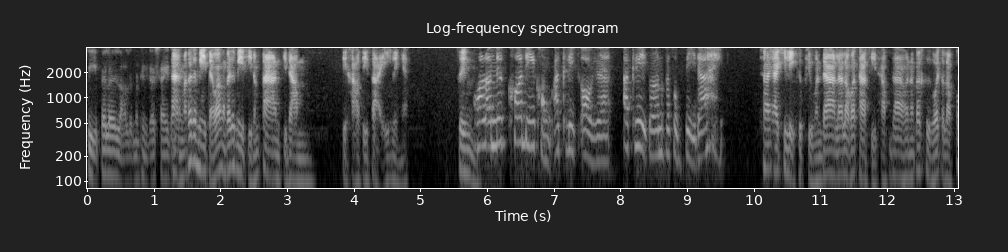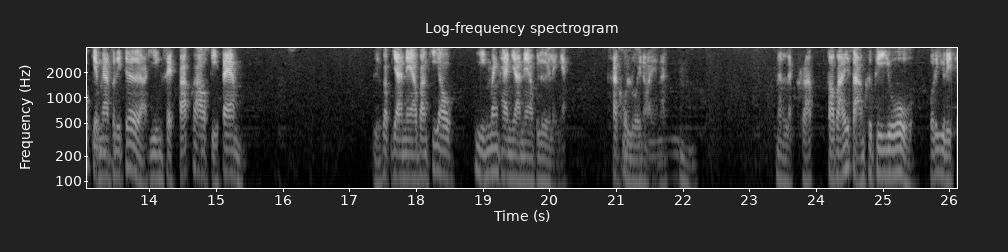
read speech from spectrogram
สีไปเลยเหรอหรือมันถึงจะใช้ได้อ่ามันก็จะมีแต่ว่ามันก็จะมีสีน้ำตาลสีดำสีขาวสีใสอะไรเงี้ย ซึ่งพอเรานึกข้อดีของอะคริลิกออกอีกแล้วอะคริลิกมันผสมสีได้ ใช่อะคริลิกคือผิวมันด้านแล้วเราก็ทาสีทับได้เพราะฉะนั้นก็คือว่าสำหรับพวกเก็บงานเฟอร์นิเจอร์อะยิงเสร็จปั๊บก็เอาสีแต้ม หรือแบบยาแนวบางที่เอายิงแม่งแทนยาแนวไปเลยอะไรเงี้ยถ้าคนรวยหน่อยนะอืมนั่นแหละครับ ต่อมาที่สามคือ PU โพลียูริเท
